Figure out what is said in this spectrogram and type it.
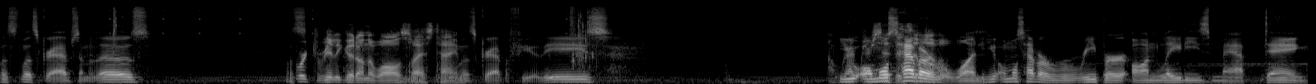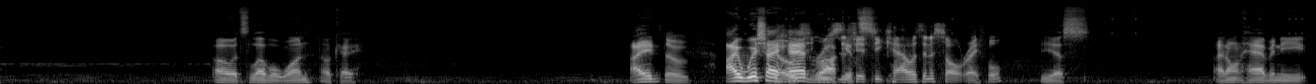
Let's let's grab some of those. Let's, Worked really good on the walls last time. Let's grab a few of these you almost have a, level one. You almost have a Reaper on Ladies map. Dang. Oh, it's level one. Okay. I so I wish I had rockets. 50 cal as an assault rifle. Yes. I don't have any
